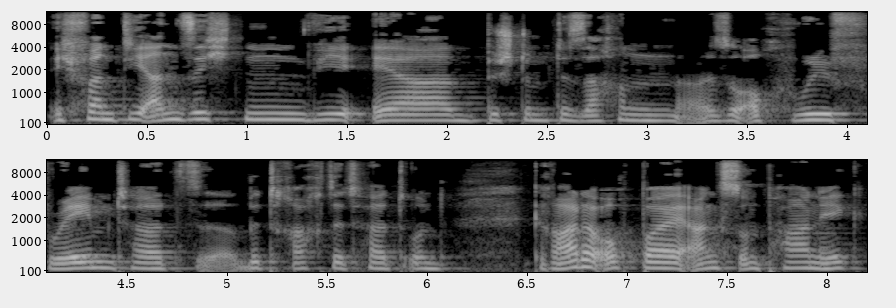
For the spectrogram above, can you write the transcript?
Ich fand die Ansichten, wie er bestimmte Sachen also auch reframed hat, äh, betrachtet hat und gerade auch bei Angst und Panik,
